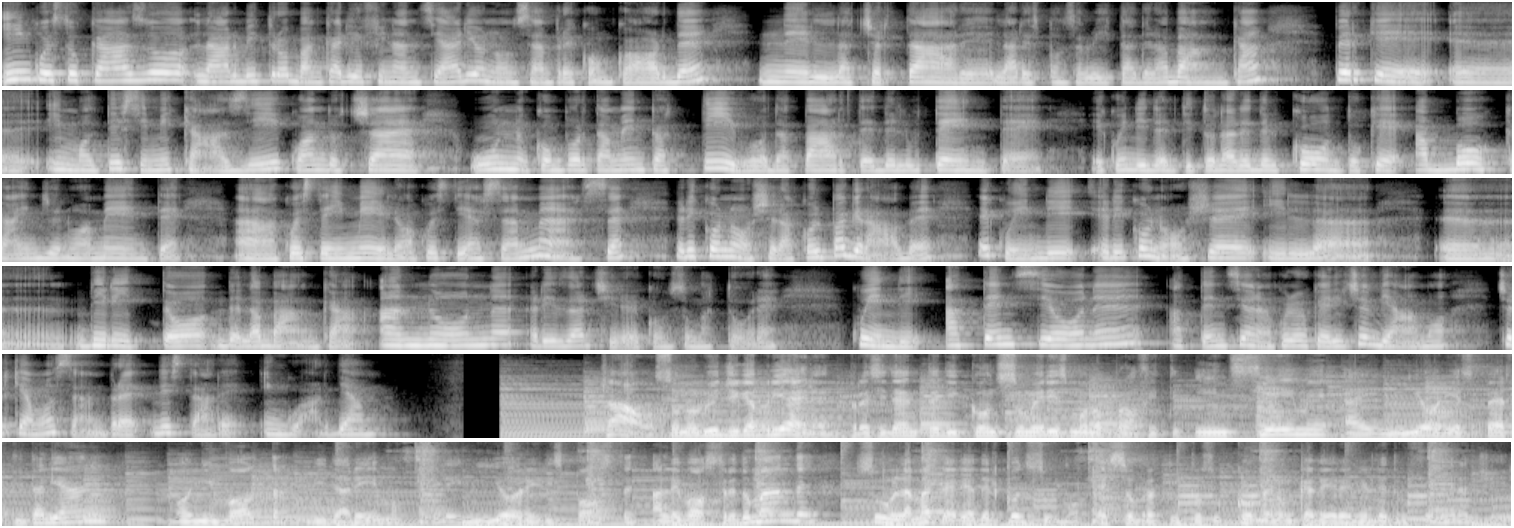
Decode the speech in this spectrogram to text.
In questo caso l'arbitro bancario e finanziario non sempre concorde nell'accertare la responsabilità della banca perché eh, in moltissimi casi quando c'è un comportamento attivo da parte dell'utente e quindi del titolare del conto che abbocca ingenuamente a queste email o a questi sms, riconosce la colpa grave e quindi riconosce il eh, diritto della banca a non risarcire il consumatore. Quindi attenzione, attenzione a quello che riceviamo, cerchiamo sempre di stare in guardia. Ciao, sono Luigi Gabriele, presidente di Consumerismo No Profit. Insieme ai migliori esperti italiani, ogni volta vi daremo le migliori risposte alle vostre domande sulla materia del consumo e soprattutto su come non cadere nelle truffe nei raggiri.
